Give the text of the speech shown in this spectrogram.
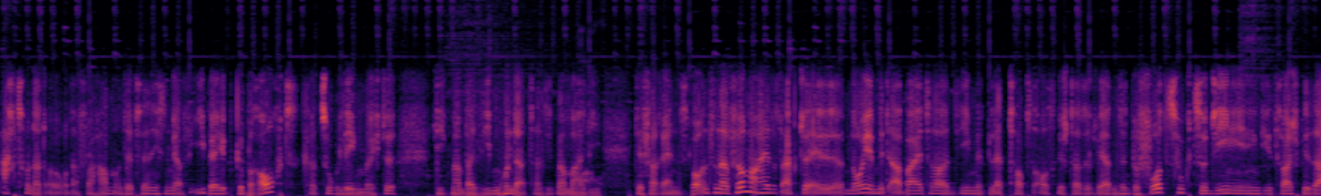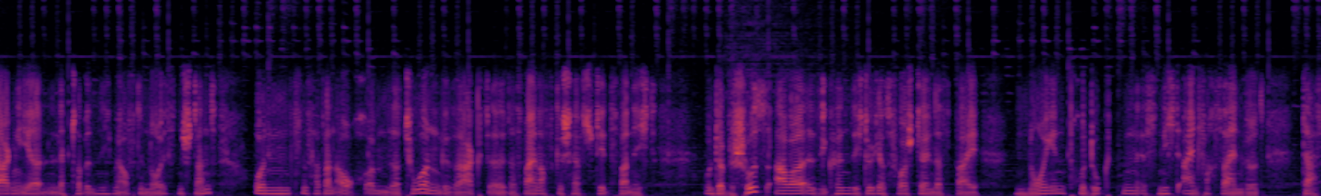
800 Euro dafür haben. Und selbst wenn ich sie mir auf Ebay gebraucht zulegen möchte, liegt man bei 700, da sieht man mal die Differenz. Bei uns in der Firma heißt es aktuell, neue Mitarbeiter, die mit Laptops ausgestattet werden, sind bevorzugt zu denjenigen, die zum Beispiel sagen, ihr Laptop ist nicht mehr auf dem neuesten Stand und es hat dann auch ähm, Saturn gesagt, äh, das Weihnachtsgeschäft steht zwar nicht unter Beschuss, aber Sie können sich durchaus vorstellen, dass bei neuen Produkten es nicht einfach sein wird, dass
